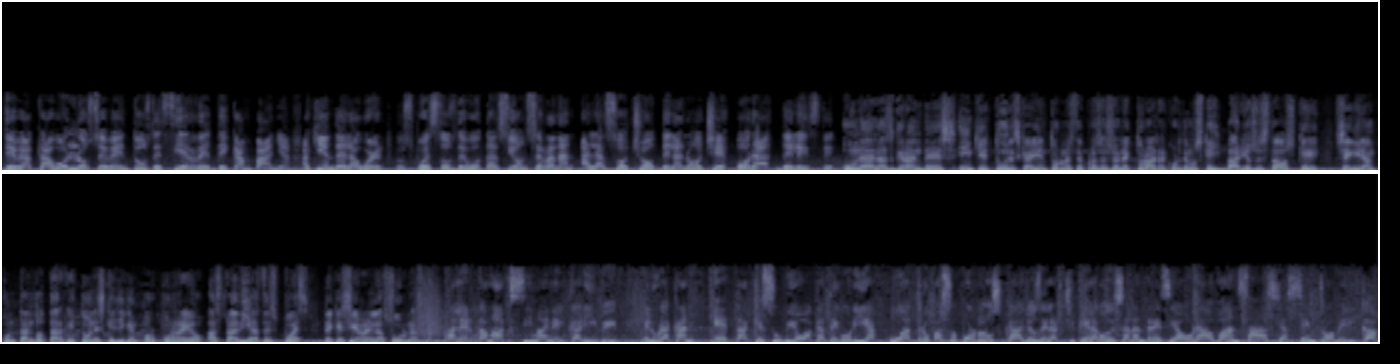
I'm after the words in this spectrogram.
lleve a cabo los eventos de cierre de campaña. Aquí en Delaware, los puestos de votación cerrarán a las 8 de la noche, hora del este. Una de las grandes inquietudes que hay en torno a este proceso electoral, recordemos que hay varios estados que seguirán contando tarjetones que lleguen por correo hasta días después de que cierren las urnas. Alerta máxima en el Caribe. El huracán ETA, que subió a categoría 4, pasó por los callos del archipiélago de San Andrés y ahora avanza hacia Centroamérica.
